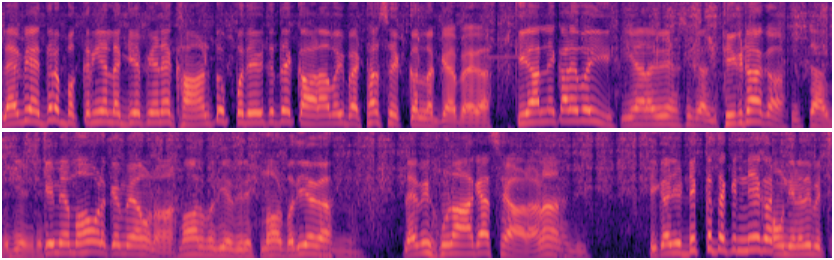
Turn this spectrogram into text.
ਲੈ ਵੀ ਇੱਧਰ ਬੱਕਰੀਆਂ ਲੱਗੀਆਂ ਪਈਆਂ ਨੇ ਖਾਣ ਧੁੱਪ ਦੇ ਵਿੱਚ ਤੇ ਕਾਲਾ ਬਾਈ ਬੈਠਾ ਸੇਕਣ ਲੱਗਿਆ ਪਿਆਗਾ। ਕੀ ਹਾਲ ਨੇ ਕਾਲੇ ਬਾਈ? ਕੀ ਹਾਲ ਹੈ ਵੀਰੇ? ਸਤਿ ਸ਼੍ਰੀ ਅਕਾਲ ਜੀ। ਠੀਕ ਠਾਕ ਆ? ਠੀਕ ਠਾਕ ਵਧੀਆ ਵੀਰੇ। ਕਿਵੇਂ ਆ ਮਾਹੌਲ ਕਿਵੇਂ ਆ ਹੁਣ? ਮਾਹੌਲ ਵਧੀਆ ਵੀਰੇ। ਮਾਹੌਲ ਵਧੀਆਗਾ? ਲੈ ਵੀ ਹੁਣ ਆ ਗਿਆ ਸਿਆਲ ਹਨਾ? ਹਾਂਜੀ। ਠੀਕ ਆ ਜੀ ਦਿੱਕਤ ਕਿੰਨੇ ਕੁ ਆਉਂਦੀਆਂ ਨੇ ਇਹਦੇ ਵਿੱਚ?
